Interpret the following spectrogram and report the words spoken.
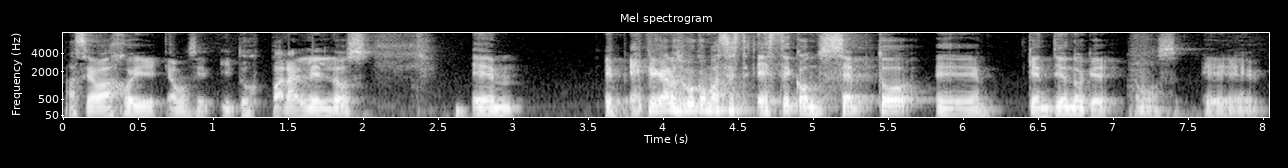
hacia abajo y, digamos, y, tus paralelos. Eh, explícanos un poco más este, este concepto eh, que entiendo que digamos, eh,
